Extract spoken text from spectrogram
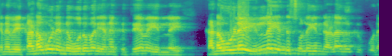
எனவே கடவுள் என்ற ஒருவர் எனக்கு தேவையில்லை கடவுளே இல்லை என்று சொல்லுகின்ற அளவிற்கு கூட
